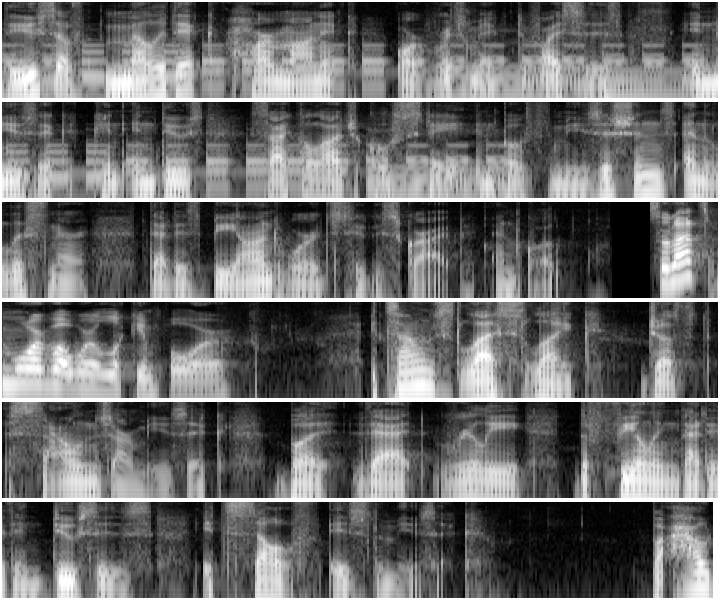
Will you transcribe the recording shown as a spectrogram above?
The use of melodic, harmonic, or rhythmic devices in music can induce psychological state in both the musicians and the listener that is beyond words to describe. End quote. So that's more of what we're looking for. It sounds less like just sounds are music, but that really the feeling that it induces itself is the music. But how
